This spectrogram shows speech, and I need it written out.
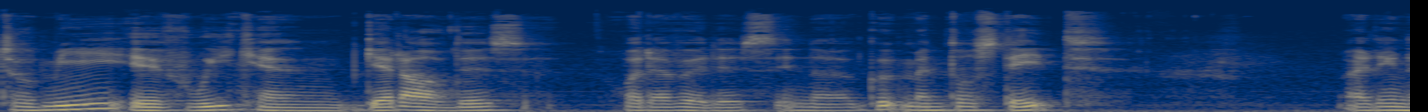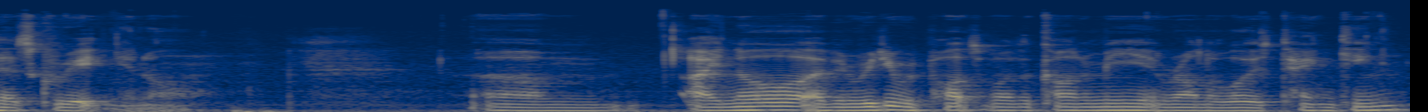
to me if we can get out of this whatever it is in a good mental state I think that's great you know um, I know I've been reading reports about the economy around the world is tanking,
